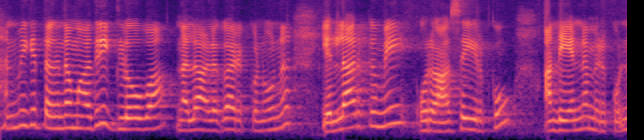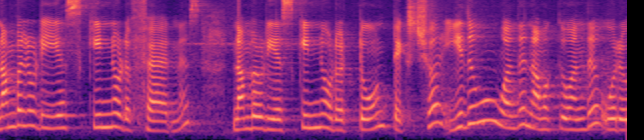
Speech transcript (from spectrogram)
தன்மைக்கு தகுந்த மாதிரி க்ளோவாக நல்லா அழகாக இருக்கணும்னு எல்லாருக்குமே ஒரு ஆசை இருக்கும். அந்த எண்ணம் இருக்கும். நம்மளுடைய ஸ்கின்னோட ஃபேர்னஸ் நம்மளுடைய ஸ்கின்னோட டோன் டெக்ஸ்சர் இதுவும் வந்து நமக்கு வந்து ஒரு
